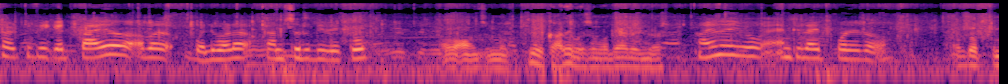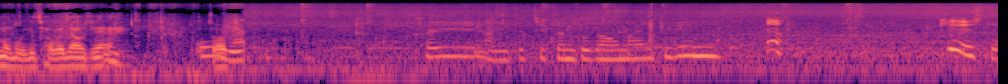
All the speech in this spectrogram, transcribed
सर्टिफिकेट फाइल अब भोलिबाट काम सुरु विवेकको अब आउँछ म। त्यो गाडी बसमा दाएर हिँड्नुस् हैन यो एन्टिलाइट परेको छ अब त म भोलि छ बजी आउँछु यहाँ खै हामी त चिकनको गाउँमा आइपुग्यौँ के यस्तो?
